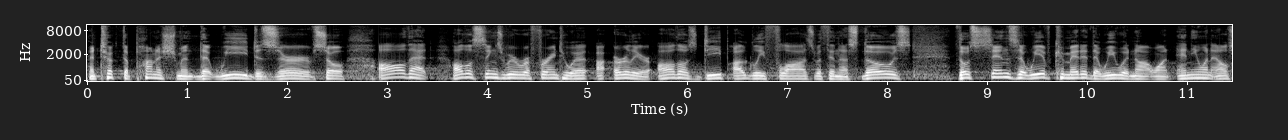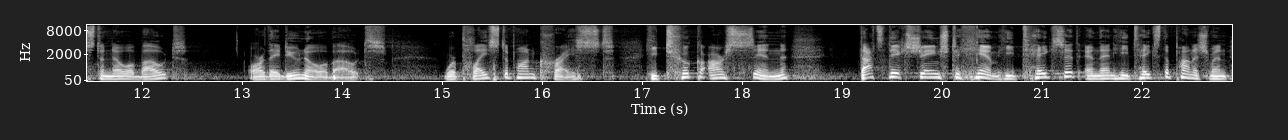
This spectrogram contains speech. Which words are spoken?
and took the punishment that we deserve. So all that all those things we were referring to uh, earlier, all those deep ugly flaws within us, those those sins that we have committed that we would not want anyone else to know about or they do know about, were placed upon Christ. He took our sin that's the exchange to him. He takes it and then he takes the punishment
